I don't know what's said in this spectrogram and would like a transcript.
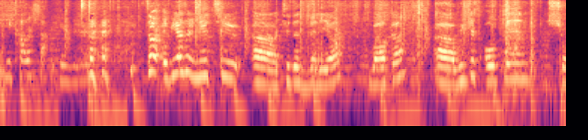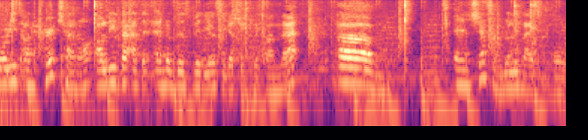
you call a shot with your video. so if you guys are new to uh, to this video, welcome. Uh, we just opened Shorty's on her channel. I'll leave that at the end of this video so you guys can click on that. Um, and she has some really nice polls.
